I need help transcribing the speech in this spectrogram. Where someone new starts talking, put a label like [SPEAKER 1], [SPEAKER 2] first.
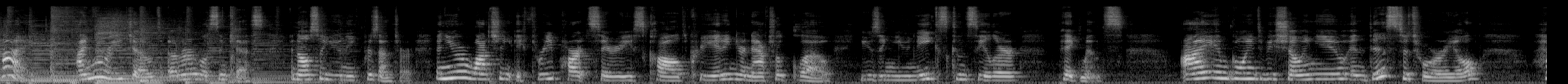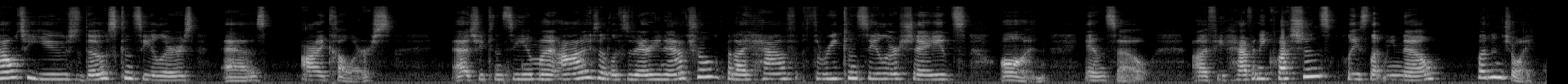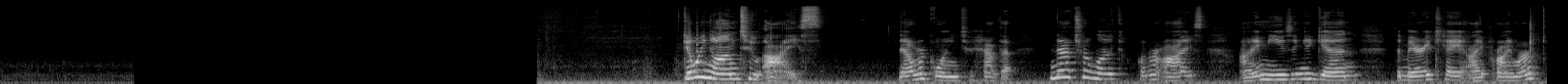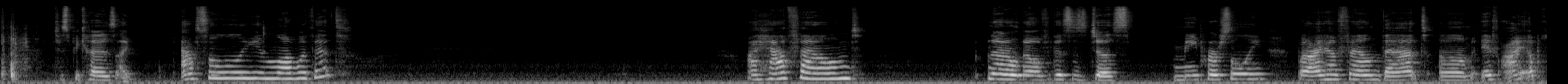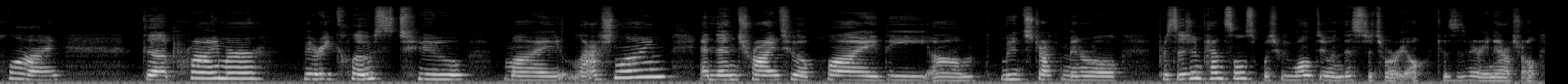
[SPEAKER 1] Hi, I'm Marie Jones, owner of BlissNKiss, and also Younique presenter, and you are watching a three part series called Creating Your Natural Glow using Younique's concealer pigments. I am going to be showing you in this tutorial how to use those concealers as eye colors. As you can see in my eyes, it looks very natural, but I have three concealer shades on. And so, uh, if you have any questions, please let me know, but enjoy. Going on to eyes. Now we're going to have that natural look on our eyes. I'm using again the Mary Kay Eye Primer just because I'm absolutely in love with it. I have found, I don't know if this is just me personally, but I have found that um, if I apply the primer very close to my lash line and then try to apply the um, Moodstruck Mineral Precision Pencils, which we won't do in this tutorial because it's very natural.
